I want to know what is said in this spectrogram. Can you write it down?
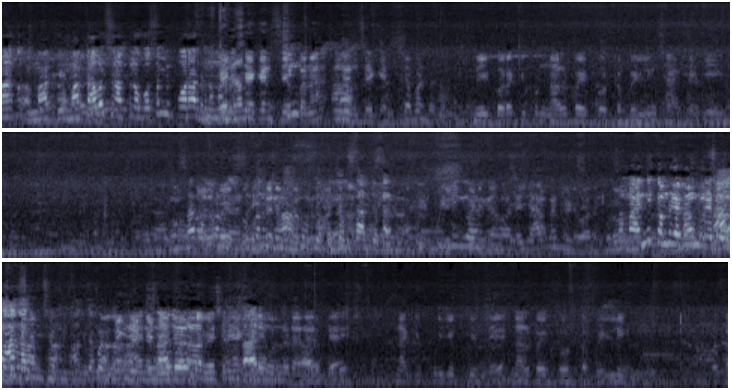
మాకు మాకు మాకు కావాల్సిన హక్కుల కోసం మేము పోరాడుతున్నాం మీ కొరకు ఇప్పుడు నలభై కోట్ల బిల్డింగ్ శాంక్షన్ చేయించాం. అన్ని కంప్లీట్ నాకు ఇప్పుడు చెప్పింది నలభై కోట్ల బిల్డింగ్. ఒక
